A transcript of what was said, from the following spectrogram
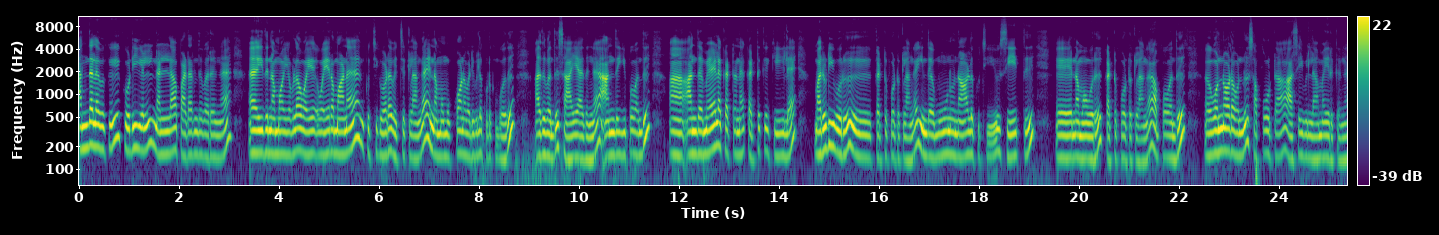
அந்தளவுக்கு கொடிகள் நல்லா படர்ந்து வருங்க. இது நம்ம எவ்வளோ உய உயரமான குச்சி கூட வச்சுக்கலாங்க. நம்ம முக்கோண வடிவில் கொடுக்கும்போது அது வந்து சாயாதுங்க. அந்த இப்போ வந்து அந்த மேலே கட்டின கட்டுக்கு கீழே மறுபடியும் ஒரு கட்டு போட்டுக்கலாங்க. இந்த மூணு நாலு குச்சியும் சேர்த்து நம்ம ஒரு கட்டு போட்டுக்கலாங்க. அப்போ வந்து ஒன்றோட ஒன்று சப்போர்ட்டாக அசைவில்லாமல் இருக்குங்க.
